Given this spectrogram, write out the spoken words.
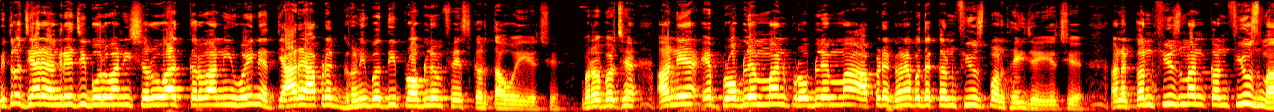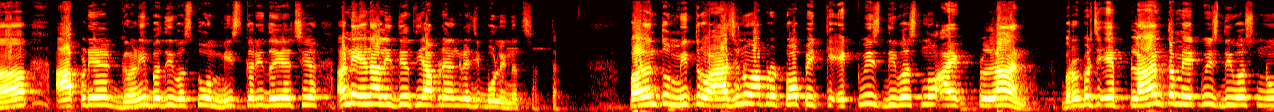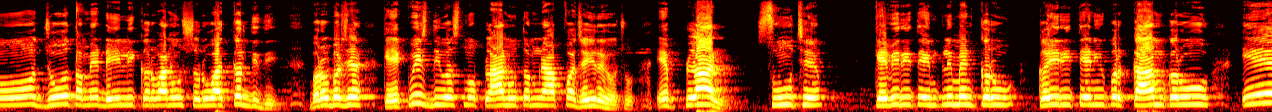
મિત્રો, જ્યારે અંગ્રેજી બોલવાની શરૂઆત કરવાની હોય ને, ત્યારે આપણે ઘણી બધી પ્રોબ્લેમ ફેસ કરતા હોઈએ છીએ. બરાબર છે? અને એ પ્રોબ્લેમમાં પ્રોબ્લેમમાં આપણે ઘણા બધા કન્ફ્યુઝ પણ થઈ જઈએ છીએ. અને કન્ફ્યુઝમાં કન્ફ્યુઝમાં આપણે ઘણી બધી વસ્તુઓ મિસ કરી દઈએ છીએ અને એના લીધેથી આપણે અંગ્રેજી બોલી નથી શકતા. પરંતુ મિત્રો, આજનો આપણો ટોપિક કે એકવીસ દિવસનો આ એક પ્લાન બરોબર છે? એ પ્લાન તમે એકવીસ દિવસનો જો તમે ડેઈલી કરવાનું શરૂઆત કરી દીધી, બરોબર છે? કે એકવીસ દિવસનો પ્લાન હું તમને આપવા જઈ રહ્યો છું. એ પ્લાન શું છે? કેવી રીતે ઇમ્પ્લિમેન્ટ કરવું? કઈ રીતે એની ઉપર કામ કરવું? એ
